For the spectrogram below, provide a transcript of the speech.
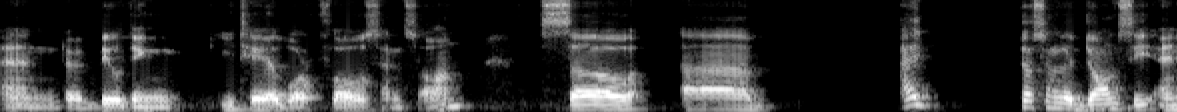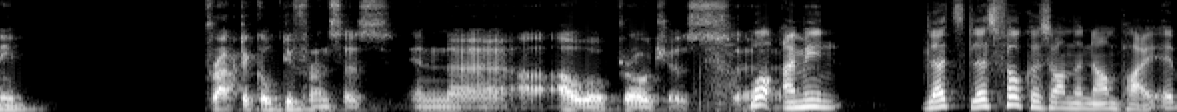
and uh, building ETL workflows and so on. So uh, I personally don't see any practical differences in uh, our approaches. Uh, well, I mean, let's let's focus on the numpy it,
